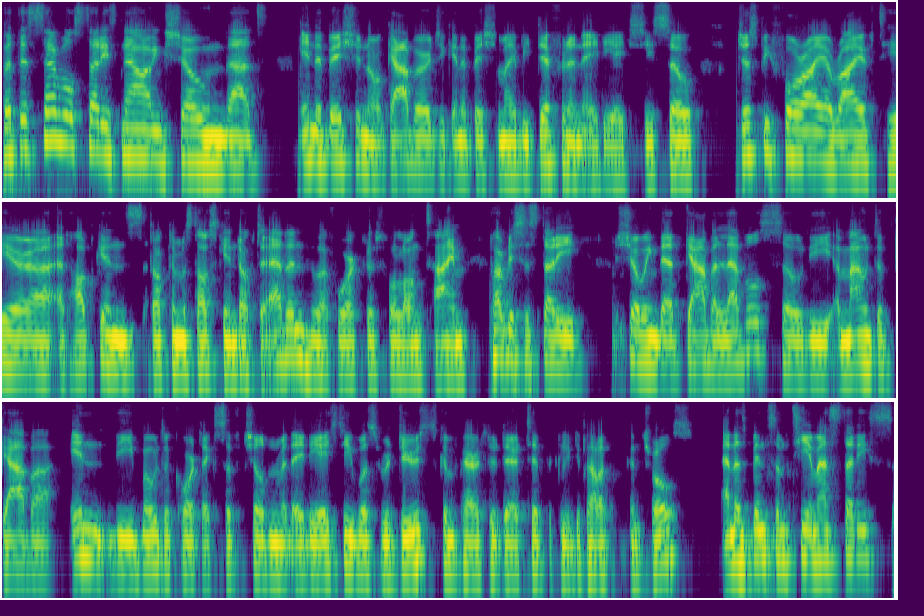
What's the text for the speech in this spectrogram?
But there's several studies now having shown that inhibition or GABAergic inhibition might be different in ADHD. So just before I arrived here uh, at Hopkins, Dr. Mostofsky and Dr. Edden, who I've worked with for a long time, published a study showing that GABA levels, so the amount of GABA in the motor cortex of children with ADHD was reduced compared to their typically developed controls. And there's been some TMS studies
